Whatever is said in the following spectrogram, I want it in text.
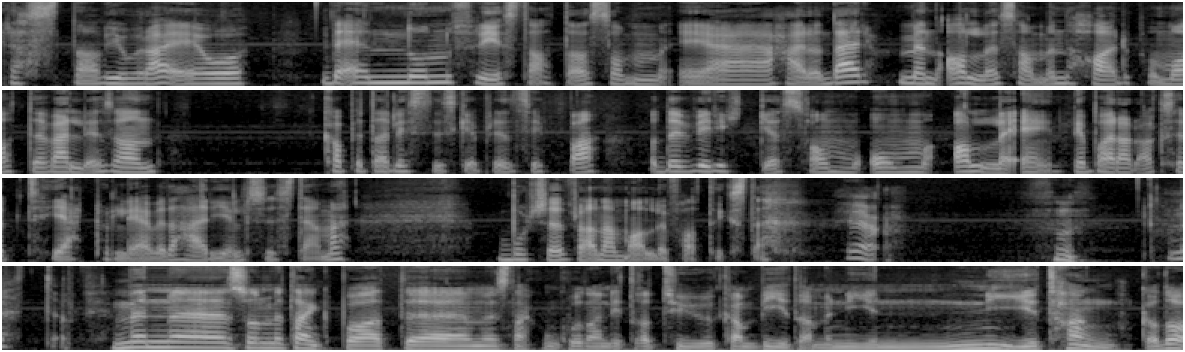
resten av jorda er jo Det er noen fristater som er her og der, men alle sammen har på en måte veldig sånn kapitalistiske prinsipper. Og det virker som om alle egentlig bare har akseptert å leve i det her gjeldssystemet. Bortsett fra de aller fattigste. Ja. Hm. Nettopp. Men eh, sånn med tanke på at eh, vi snakker om hvordan litteratur kan bidra med nye, nye tanker da,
